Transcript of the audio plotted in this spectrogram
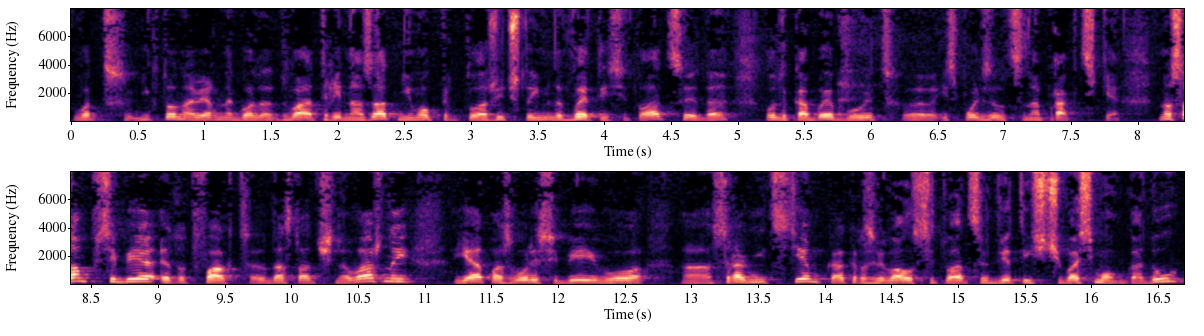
вот никто, наверное, года два-три назад не мог предположить, что именно в этой ситуации да, ОДКБ будет использоваться на практике. Но сам по себе этот факт достаточно важный, я позволю себе его сравнить с тем, как развивалась ситуация в 2000 2008 году,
